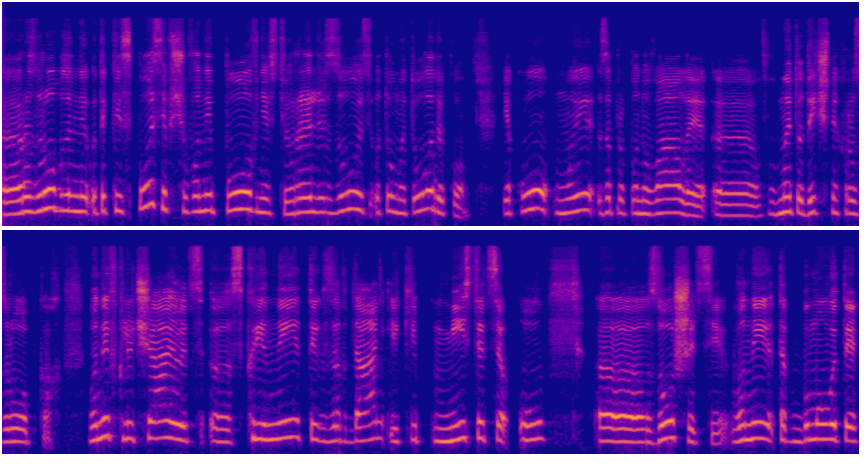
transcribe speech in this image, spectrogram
е, розроблені у такий спосіб, що вони повністю реалізують ту методику, яку ми запропонували в методичних розробках. Вони включають скріни тих завдань, які містяться у зошиті. Вони, так би мовити,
